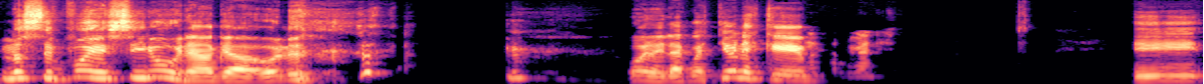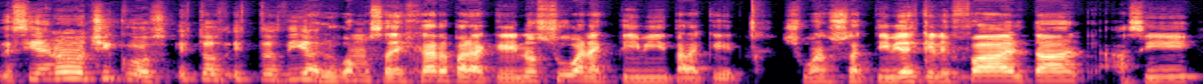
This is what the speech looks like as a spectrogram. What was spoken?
no se puede decir una acá, boludo. Bueno, y la cuestión es que eh, decía, no, chicos, estos, estos días los vamos a dejar para que no suban activi para que suban sus actividades que les faltan, así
